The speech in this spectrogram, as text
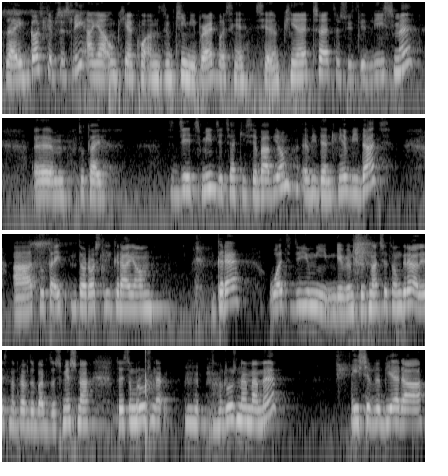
Tutaj goście przyszli, a ja upiekłam zucchini bread. Właśnie się piecze, coś już zjedliśmy. Ym, tutaj z dziećmi, dzieciaki się bawią, ewidentnie widać. A tutaj dorośli grają grę What do you mean? Nie wiem, czy znacie tą grę, ale jest naprawdę bardzo śmieszna. To są różne, różne memy i się wybiera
